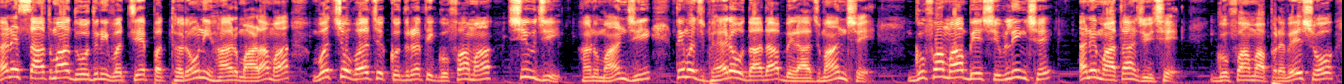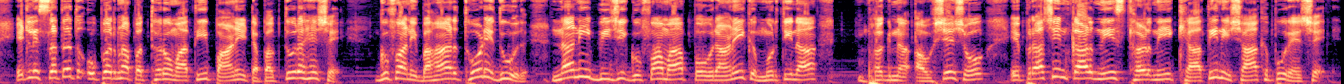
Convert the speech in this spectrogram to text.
અને સાતમા ધોધની વચ્ચે પથ્થરોની હારમાળામાં વચ્ચોવચ્ચ કુદરતી ગુફામાં શિવજી, હનુમાનજી તેમજ ભૈરવ દાદા બિરાજમાન છે. ગુફામાં બે શિવલિંગ છે અને માતાજી છે. ગુફામાં પ્રવેશો એટલે સતત ઉપરના પથ્થરોમાંથી પાણી ટપકતું રહે છે. ગુફાની બહાર થોડે દૂર નાની બીજી ગુફામાં પૌરાણિક મૂર્તિના ભગ્ન અવશેષો એ પ્રાચીન કાળની સ્થળની ખ્યાતિની શાખ પૂરે છે.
